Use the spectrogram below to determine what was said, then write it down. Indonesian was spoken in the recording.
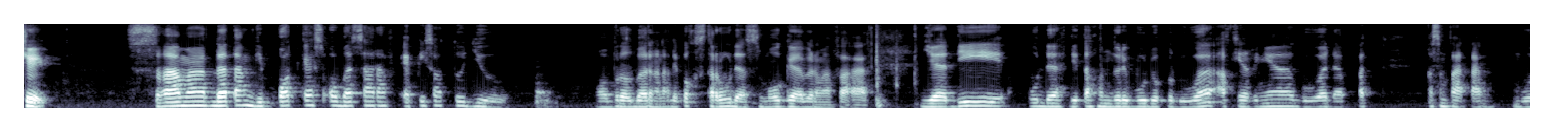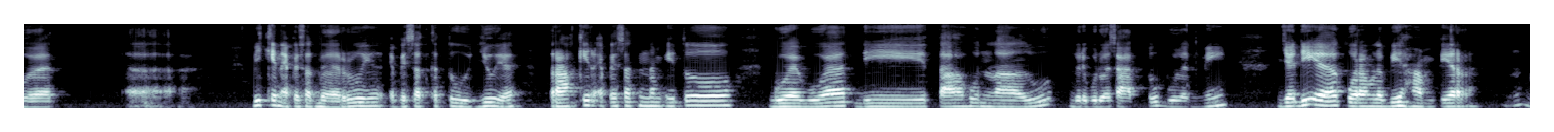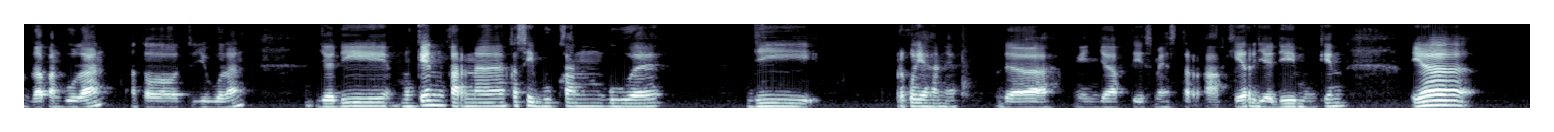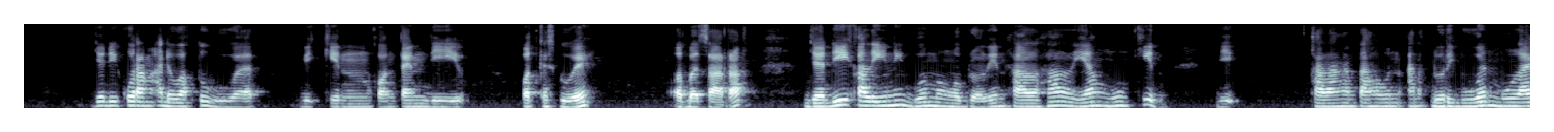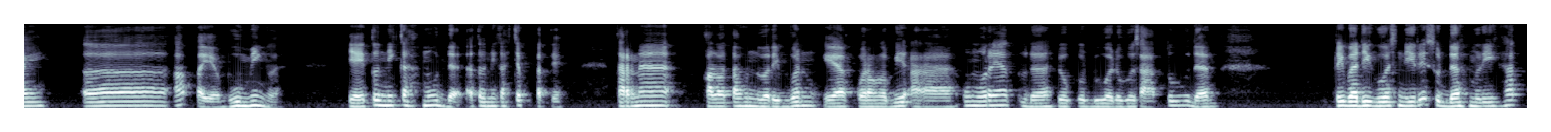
Cek. Selamat datang di podcast Obat Saraf episode 7. Ngobrol bareng anak Depok seru dan semoga bermanfaat. Jadi udah di tahun 2022 akhirnya gua dapat kesempatan buat uh, bikin episode baru ya, episode ke-7 ya. Terakhir episode 6 itu gue buat di tahun lalu 2021 bulan Mei. Jadi ya kurang lebih hampir 8 bulan atau 7 bulan. Jadi mungkin karena kesibukan gue di perkuliahan ya, udah nginjak di semester akhir jadi mungkin ya jadi kurang ada waktu buat bikin konten di podcast gue, Obat Saraf. Jadi kali ini gue mau ngobrolin hal-hal yang mungkin di kalangan tahun anak 2000-an mulai eh apa ya, booming lah. Yaitu nikah muda atau nikah cepat ya. Karena kalau tahun 2000-an ya kurang lebih uh, umurnya udah 22 21 dan pribadi gue sendiri sudah melihat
